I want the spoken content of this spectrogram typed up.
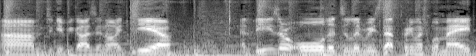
um, to give you guys an idea. And these are all the deliveries that pretty much were made.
